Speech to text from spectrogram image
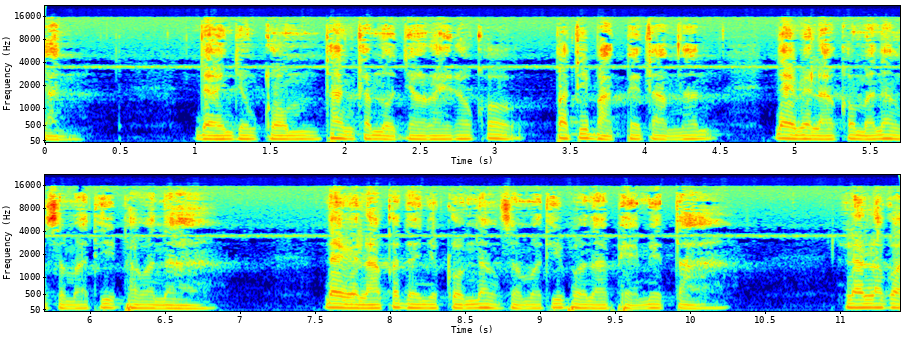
กัน เดินจงกรมท่านกำหนดอย่างไร เราก็ปฏิบัติไปตามนั้นได้เวลาก็มานั่งสมาธิภาวนาได้เวลาก็เดินโยกลมนั่งสมาธิภาวนาแผ่เมตตา แล้วเราก็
